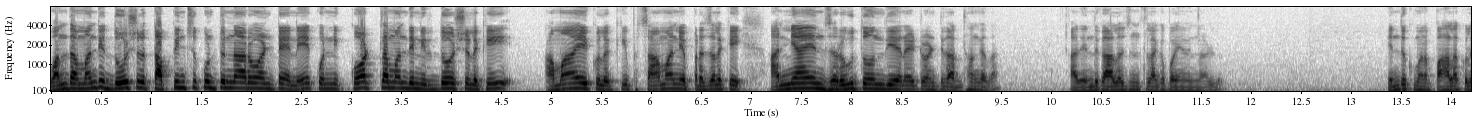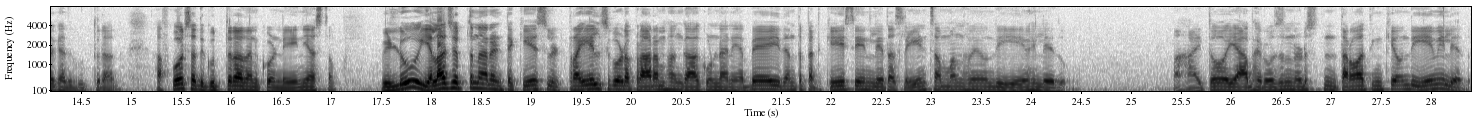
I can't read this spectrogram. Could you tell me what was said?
వంద మంది దోషులు తప్పించుకుంటున్నారు అంటేనే కొన్ని కోట్ల మంది నిర్దోషులకి అమాయకులకి సామాన్య ప్రజలకి అన్యాయం జరుగుతోంది అనేటువంటిది అర్థం కదా? అది ఎందుకు ఆలోచించలేకపోయాం ఇన్నాళ్ళు? ఎందుకు మన పాలకులకి అది గుర్తురాదు? అఫ్ కోర్స్ అది గుర్తురాదు అనుకోండి ఏం చేస్తాం? వీళ్ళు ఎలా చెప్తున్నారంటే కేసులు ట్రయల్స్ కూడా ప్రారంభం కాకుండానే అబ్బే ఇదంతా పెద్ద కేసు ఏం లేదు అసలు ఏంటి సంబంధం ఏముంది ఏమీ లేదు. మహా అయితే యాభై రోజులు నడుస్తుంది తర్వాత ఇంకేముంది ఏమీ లేదు.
